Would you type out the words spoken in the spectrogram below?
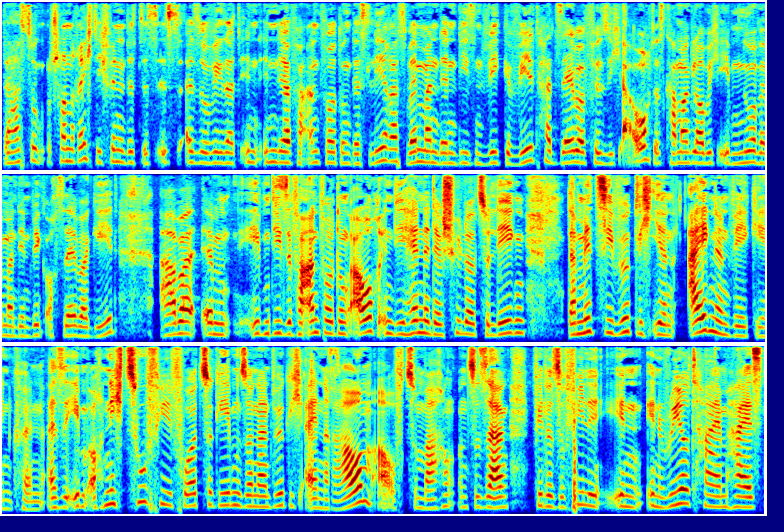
da hast du schon recht. Ich finde, das, das ist also, wie gesagt, in, in der Verantwortung des Lehrers, wenn man denn diesen Weg gewählt hat, selber für sich auch. Das kann man, glaube ich, eben nur, wenn man den Weg auch selber geht. Aber ähm, eben diese Verantwortung auch in die Hände der Schüler zu legen, damit sie wirklich ihren eigenen Weg gehen können. Also eben auch nicht zu viel vorzugeben, sondern wirklich wirklich einen Raum aufzumachen und zu sagen, Philosophie in, in Real-Time heißt,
